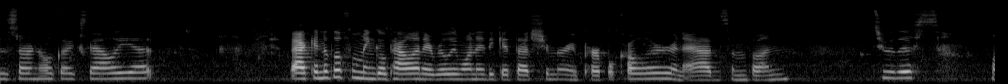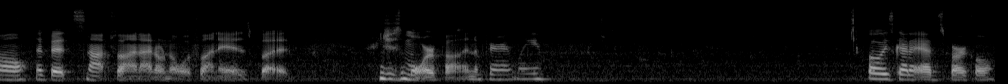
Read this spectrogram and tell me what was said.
Is starting to look like Sally yet? Back into the Flamingo palette, I really wanted to get that shimmery purple color and add some fun to this. Well, if it's not fun, I don't know what fun is, but just more fun, apparently. Always got to add sparkle.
